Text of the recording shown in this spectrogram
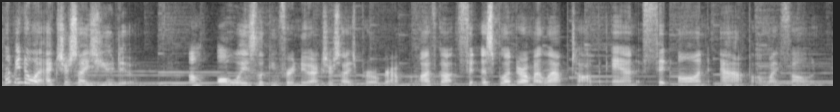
Let me know what exercise you do. I'm always looking for a new exercise program. I've got Fitness Blender on my laptop and FitOn app on my phone.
